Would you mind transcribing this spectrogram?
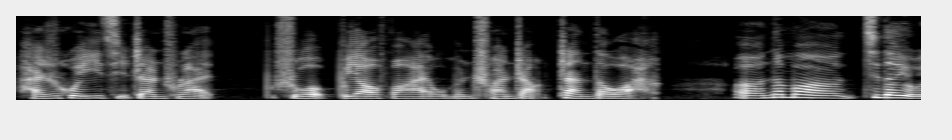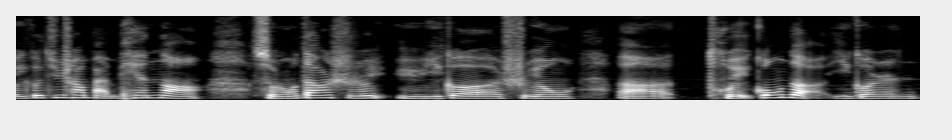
还是会一起站出来。说不要妨碍我们船长战斗啊。呃，那么记得有一个剧场版片呢，索隆当时与一个使用呃腿弓的一个人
